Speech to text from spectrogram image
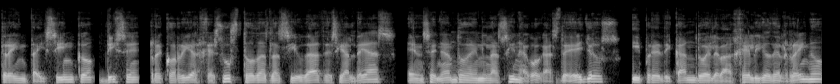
35 dice, recorría Jesús todas las ciudades y aldeas, enseñando en las sinagogas de ellos, y predicando el Evangelio del reino,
